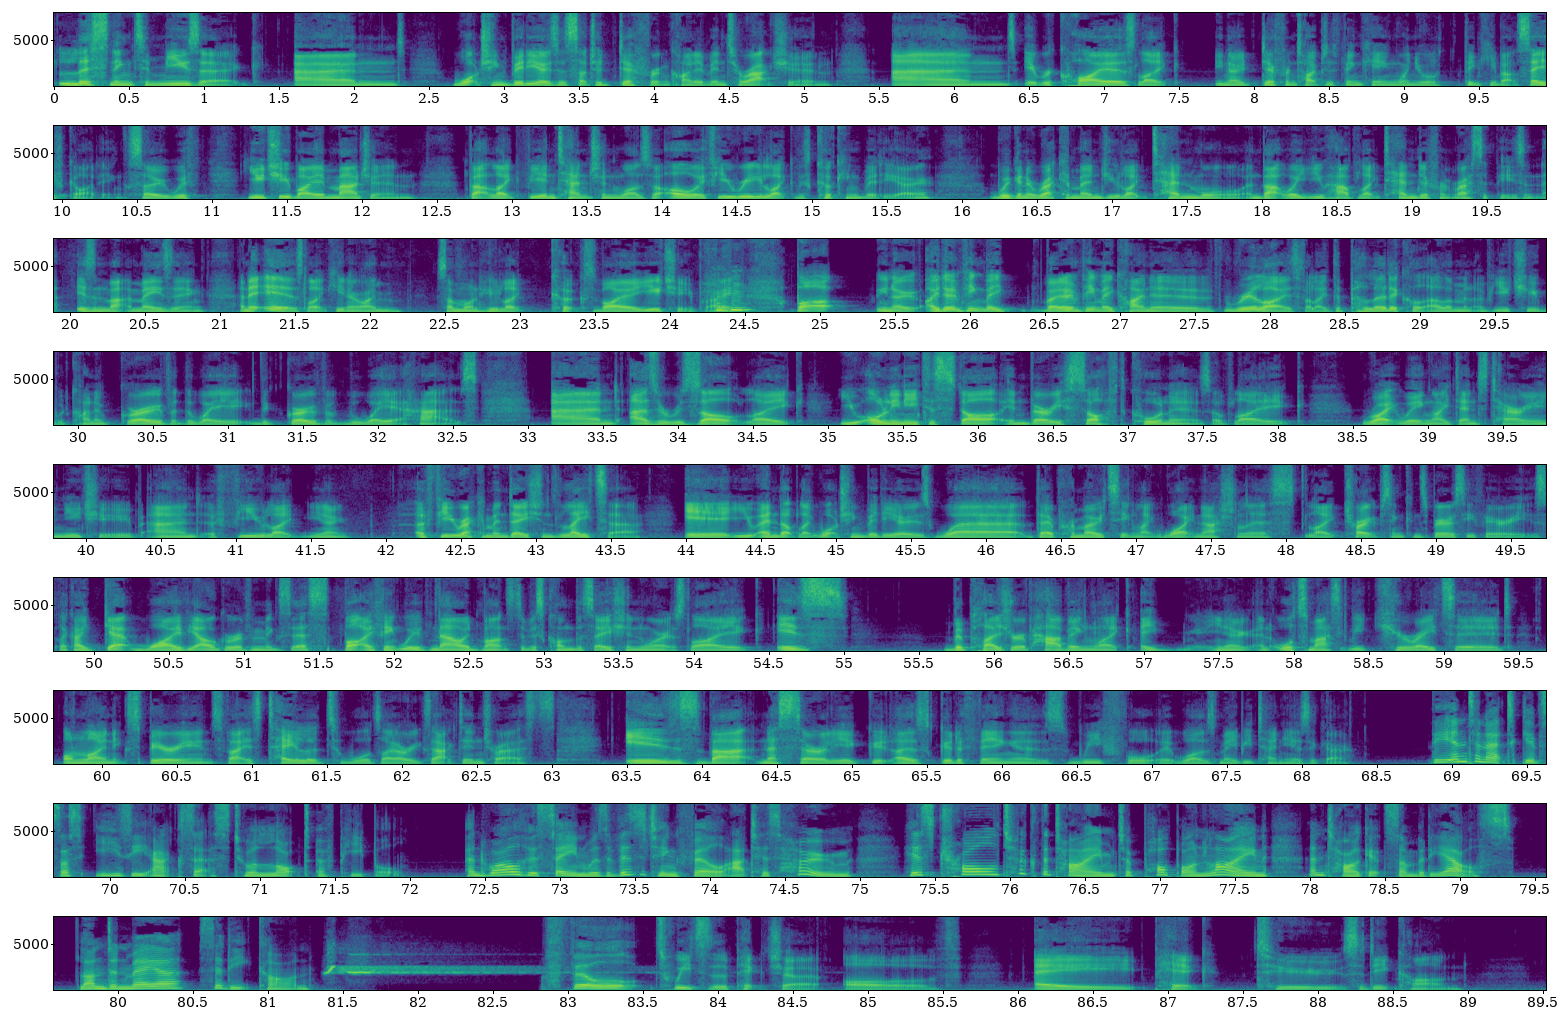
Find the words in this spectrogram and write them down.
listening to music and watching videos is such a different kind of interaction. And it requires like you know different types of thinking when you're thinking about safeguarding. So with youtube i imagine that like the intention was that oh if you really like this cooking video we're going to recommend you like 10 more. And that way you have like 10 different recipes. And isn't that amazing? And it is. Like you know i'm someone who like cooks via youtube right? But you know, I don't think they, I don't think they kind of realize that like the political element of YouTube would kind of grow at the way the growth of the way it has, and as a result, like you only need to start in very soft corners of like right wing identitarian YouTube, and a few like you know, a few recommendations later, it, you end up like watching videos where they're promoting like white nationalist like tropes and conspiracy theories. Like I get why the algorithm exists, but I think we've now advanced to this conversation where it's like, is the pleasure of having like a you know an automatically curated online experience that is tailored towards our exact interests is that necessarily a good as good a thing as we thought it was maybe 10 years ago. The internet gives us easy access to a lot of people. And while Hussein was visiting Phil at his home, his troll took the time to pop online and target somebody else. London Mayor Sadiq Khan. Phil tweeted a picture of a pig to Sadiq Khan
